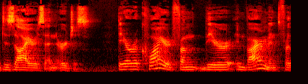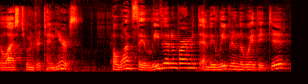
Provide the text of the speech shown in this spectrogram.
desires and urges. They are acquired from their environment for the last 210 years. But once they leave that environment and they leave it in the way they did,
